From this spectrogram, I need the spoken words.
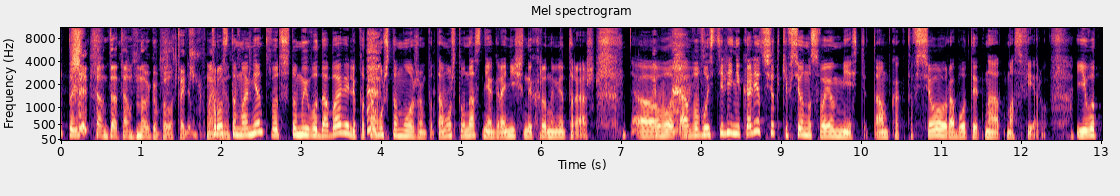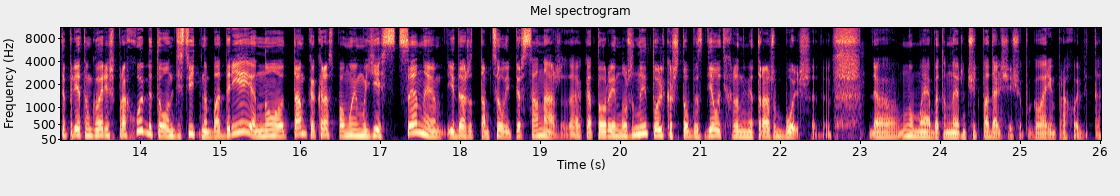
Там, да, там много было таких моментов. Просто момент, вот, что мы его добавили, потому что можем, потому что у нас неограниченный хронометраж. А, вот. А во «Властелине колец» все-таки все на своем месте. Там как-то все работает на атмосферу. И вот ты при этом говоришь про «Хоббита», он действительно бодрее, но там как раз, по-моему, есть сцены и даже там целые персонажи, да, которые нужны только чтобы сделать хронометраж больше. А, ну, мы об этом, наверное, чуть подальше еще поговорим поговорим про «Хоббита».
